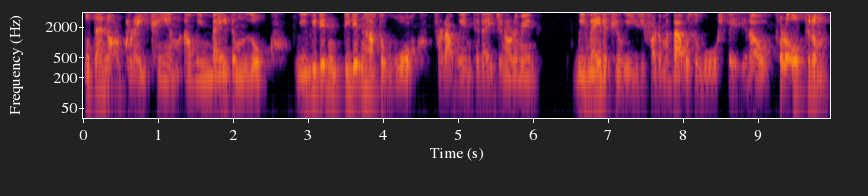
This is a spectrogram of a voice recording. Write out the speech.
but they're not a great team, and we made them look. We, we didn't. They didn't have to walk for that win today. Do you know what I mean? We made it too easy for them, and that was the worst bit. You know, put it up to them,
